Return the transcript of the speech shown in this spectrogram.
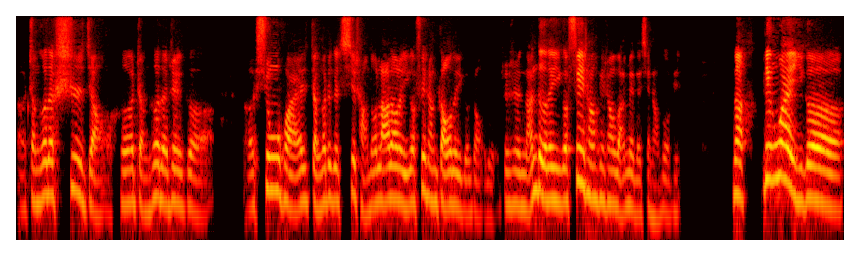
呃，整个的视角和整个的这个。呃，胸怀整个这个气场都拉到了一个非常高的一个高度，这是难得的一个非常非常完美的现场作品。那另外一个，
